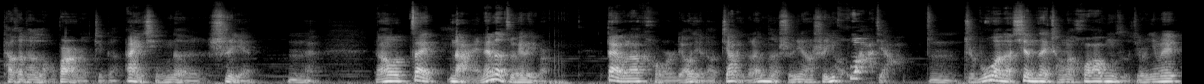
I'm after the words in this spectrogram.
她和她老伴儿的这个爱情的誓言，嗯。哎，然后在奶奶的嘴里边，戴布拉寇尔了解到加里格兰特实际上是一画家，嗯，只不过呢现在成了花花公子，就是因为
